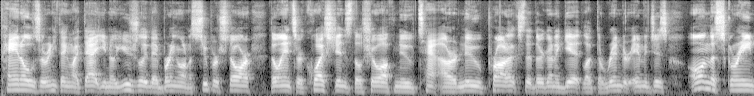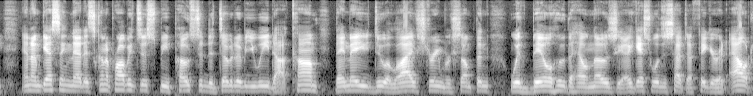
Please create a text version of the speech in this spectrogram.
panels or anything like that. You know, usually they bring on a superstar, they'll answer questions, they'll show off new or new products that they're going to get, like the render images on the screen. And I'm guessing that it's going to probably just be posted to WWE.com. They may do a live stream or something with Bill. Who the hell knows? I guess we'll just have to figure it out.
